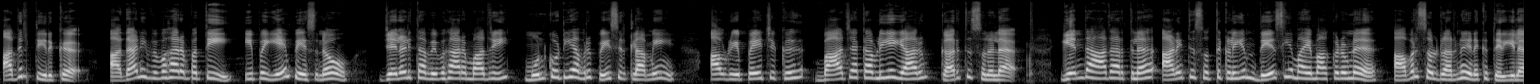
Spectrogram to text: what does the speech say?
அதிருப்தி இருக்கு. அதானி விவகாரம் பத்தி இப்ப ஏன் பேசணும்? ஜெயலலிதா விவகாரம் மாதிரி முன்கூட்டியே அவர் பேசிருக்கலாமே. அவருடைய பேச்சுக்கு பாஜகவிலேயே யாரும் கருத்து சொல்லல. எந்த ஆதாரத்துல அனைத்து சொத்துக்களையும் தேசியமயமாக்கணும்னு அவர் சொல்றாருன்னு எனக்கு தெரியல.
